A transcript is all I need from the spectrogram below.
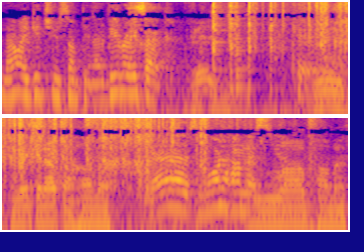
now I get you something. I'll be right back. Very. Okay. Ooh, breaking out the hummus. Yes, more I hummus. yeah. love hummus.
